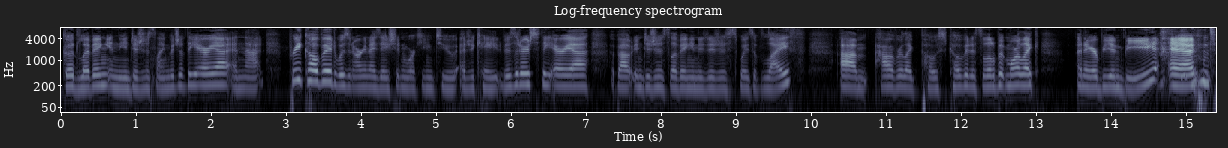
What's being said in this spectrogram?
good living in the indigenous language of the area, and that Pre COVID was an organization working to educate visitors to the area about Indigenous living and Indigenous ways of life. Um, however, like post COVID, it's a little bit more like an Airbnb. and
